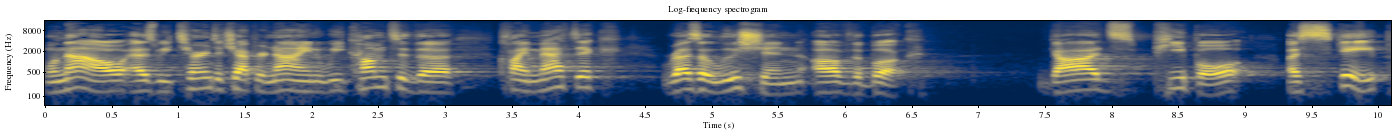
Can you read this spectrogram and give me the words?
Well, now, as we turn to chapter 9, we come to the climatic resolution of the book. God's people escape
